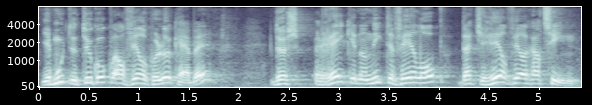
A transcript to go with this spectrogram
je moet natuurlijk ook wel veel geluk hebben. Dus reken er niet te veel op dat je heel veel gaat zien.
